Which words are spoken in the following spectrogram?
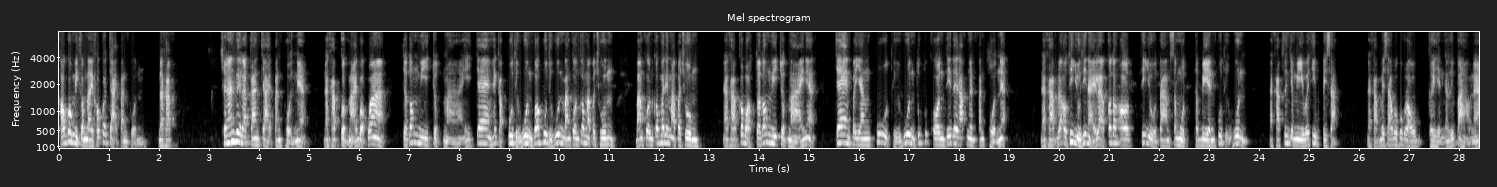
เขาก็มีกำไรเขาก็จ่ายปันผลนะครับ ฉะนั้นเวลาการจ่ายปันผลเนี่ย นะครับกฎหมายบอกว่าจะต้องมีจดหมายแจ้งให้กับผู้ถือหุ้น เพราะผู้ถือหุ้นบางคนก็มาประชุม บางคนก็ไม่ได้มาประชุมนะครับก็บอกจะต้องมีจดหมายเนี่ยแจ้งไปยังผู้ถือหุ้นทุก ๆ คนที่ได้รับเงินปันผลเนี่ยนะครับแล้วเอาที่อยู่ที่ไหนล่ะก็ต้องเอาที่อยู่ตามสมุดทะเบียนผู้ถือหุ้นนะครับซึ่งจะมีไว้ที่บริษัทนะครับไม่ทราบว่าพวกเราเคยเห็นกันหรือเปล่านะ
